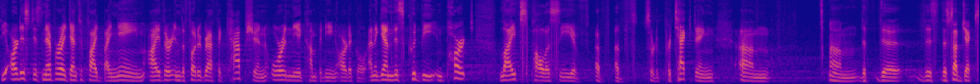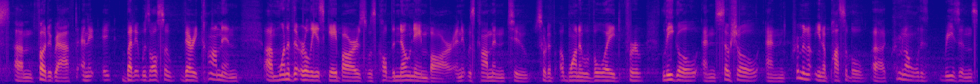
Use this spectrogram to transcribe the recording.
the artist is never identified by name either in the photographic caption or in the accompanying article. And again, this could be in part life's policy of, of, of sort of protecting um, um, the, the, this, the subjects um, photographed, and it, it, but it was also very common. Um, one of the earliest gay bars was called the No Name Bar, and it was common to sort of uh, want to avoid, for legal and social and criminal, you know, possible uh, criminal reasons,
